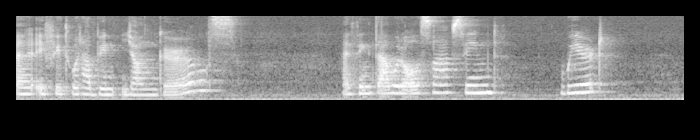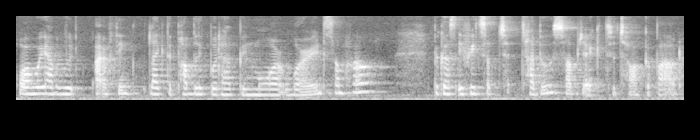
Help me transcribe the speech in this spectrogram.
uh, if it would have been young girls I think that would also have seemed weird. Or we have i think like the public would have been more worried somehow. Because if it's a taboo subject to talk about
